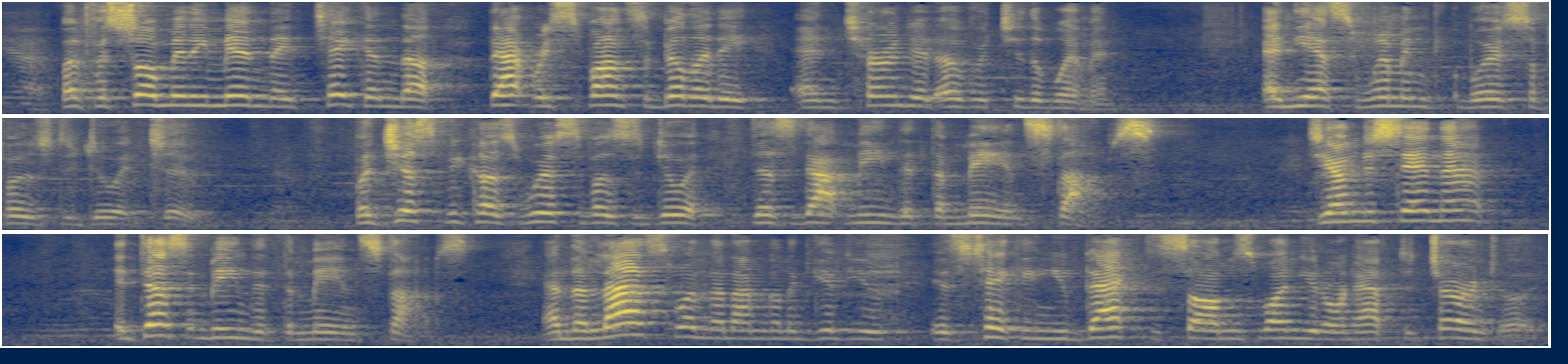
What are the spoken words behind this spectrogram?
Yeah. But for so many men, they've taken the, that responsibility and turned it over to the women. And yes, women, we're supposed to do it too. But just because we're supposed to do it does not mean that the man stops. Do you understand that? It doesn't mean that the man stops. And the last one that I'm going to give you is taking you back to Psalms 1. You don't have to turn to it.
